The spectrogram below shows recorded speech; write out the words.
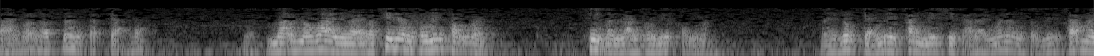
ตายเพราะเรานั่งสัจจะแล้วมามาว่าอย่างไรว่าที่นั่งตรงนี้ของมัน ที่บันลังตรงนี้ของมันไหนลูกแก่นี้ท่านมีสิทธิ์อะไรมานั่งตรงนี้ถ้าไม่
